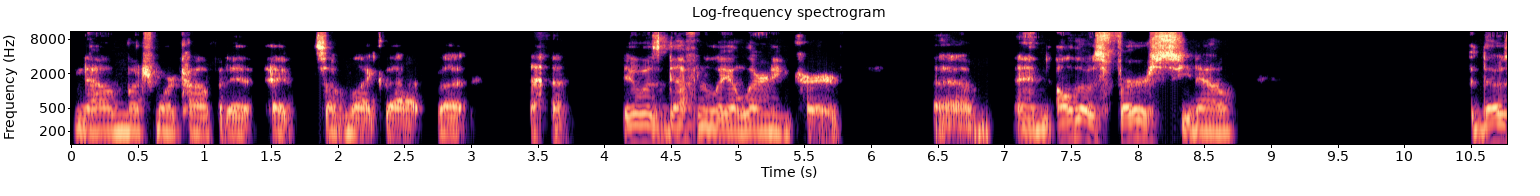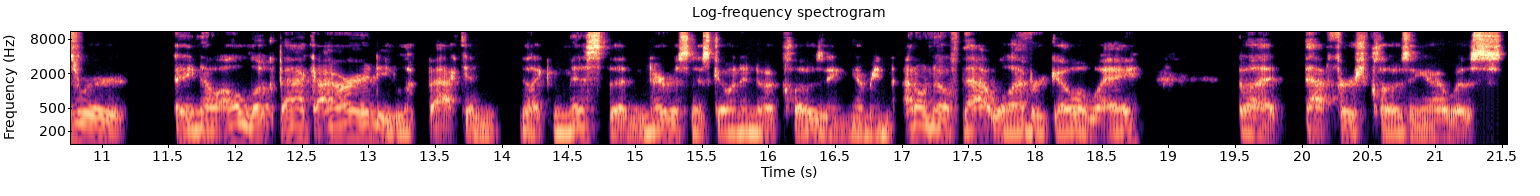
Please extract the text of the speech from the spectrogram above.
now I'm much more confident at something like that. But it was definitely a learning curve. Um, and all those firsts, you know, those were you know i'll look back. I already look back and like miss the nervousness going into a closing. I mean i don't know if that will ever go away but that first closing i was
